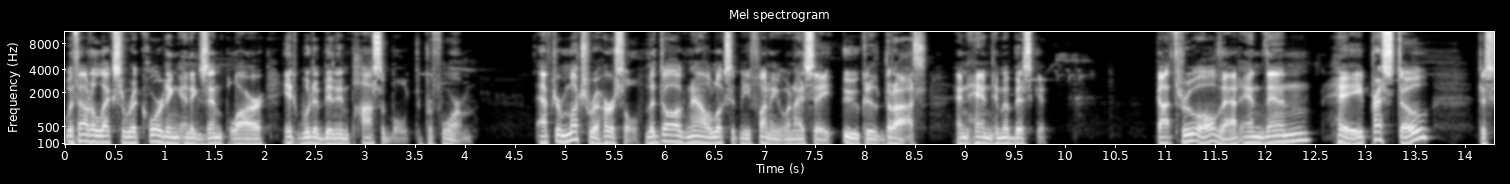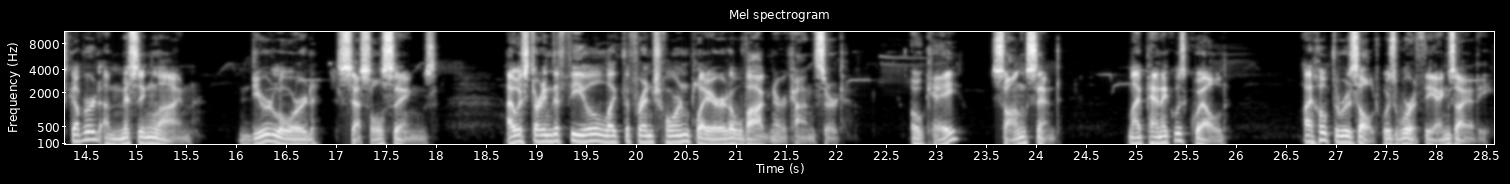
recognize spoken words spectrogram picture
Without Alexa recording an exemplar, it would have been impossible to perform. After much rehearsal, the dog now looks at me funny when I say Ukil Dras and hand him a biscuit. Got through all that, and then, hey, presto, discovered a missing line. Dear Lord, Cecil sings. I was starting to feel like the French horn player at a Wagner concert. Okay, Song sent. My panic was quelled. I hope the result was worth the anxiety.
